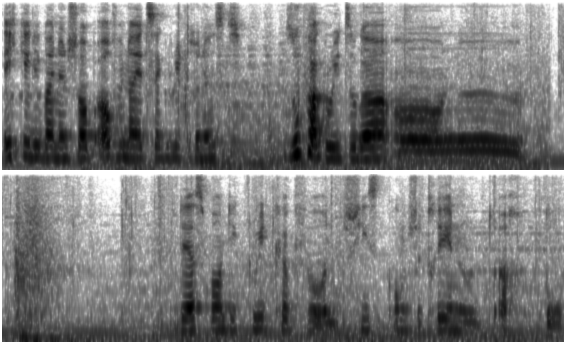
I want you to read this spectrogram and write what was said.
ich gehe lieber in den Shop, auch wenn da jetzt der Greed drin ist. Super Greed sogar. Oh, nö. Der spawnt die Greed-Köpfe und schießt komische Tränen und ach, doof.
